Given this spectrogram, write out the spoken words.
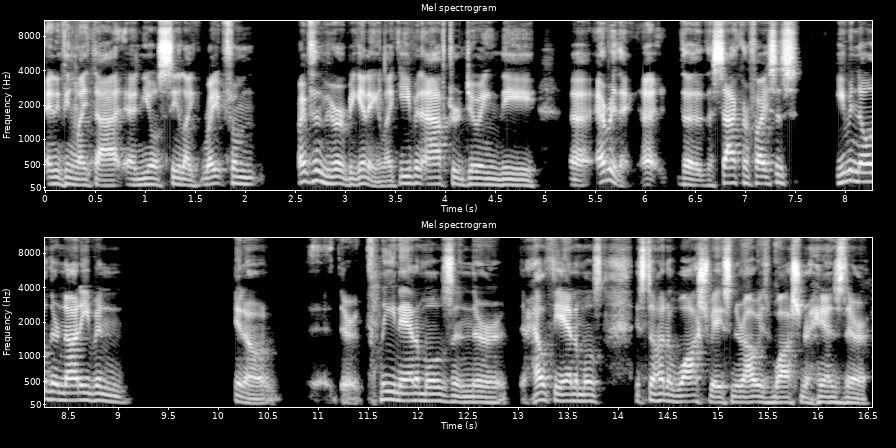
anything like that, and you'll see like right from right from the very beginning, like even after doing the uh, everything, uh, the the sacrifices, even though they're not even, you know, they're clean animals and they're they're healthy animals. They still had a wash basin. They're always washing their hands there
